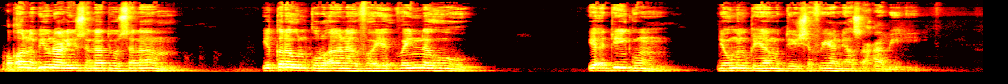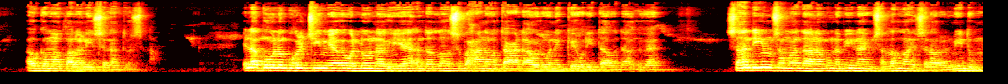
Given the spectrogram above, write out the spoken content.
وقال نبينا عليه الصلاة والسلام اقرأوا القرآن فإنه يأتيكم يوم القيامة شفيعا يا صحابه أو كما قال عليه الصلاة والسلام. எல்லா புகழும் புகழ்ச்சியும் ஏக வல்லோனாகிய அந்த அல்லா சுபஹான வத்தாலா ஒருவனுக்கே உரித்தாவதாக சாந்தியும் சமாதானமும் நபி சல்லல்லாஹ் அவர்கள் மீதும்.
